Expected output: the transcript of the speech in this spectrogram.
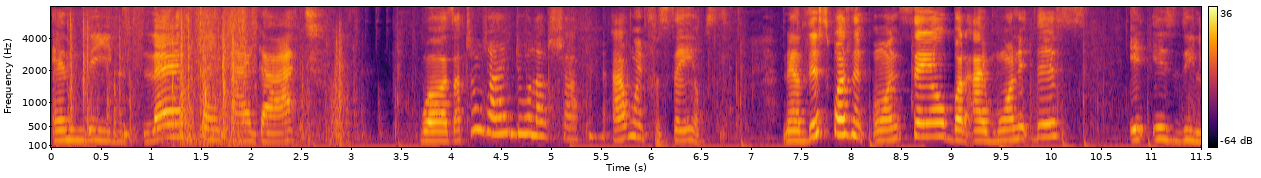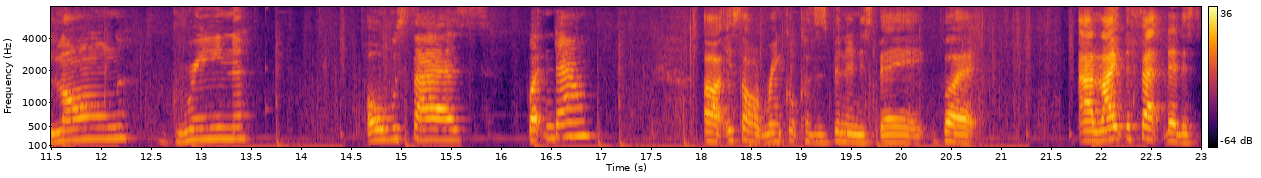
And the last thing I got was, I told you I didn't do a lot of shopping. I went for sales. Now this wasn't on sale, but I wanted this. It is the long green oversized button down. Uh, it's all wrinkled because it's been in this bag. But I like the fact that it's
